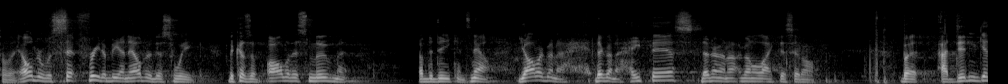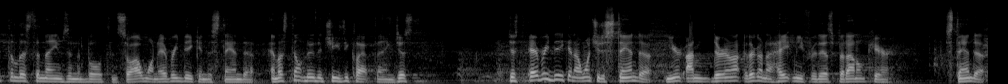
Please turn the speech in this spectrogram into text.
So the elder was set free to be an elder this week because of all of this movement of the deacons. Now, y'all are to they're to hate this. They're not to like this at all. But I didn't get the list of names in the bulletin, so I want every deacon to stand up. And let's don't do the cheesy clap thing. Just just every deacon, I want you to stand up. they're not, they're going to hate me for this, but I don't care. Stand up.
